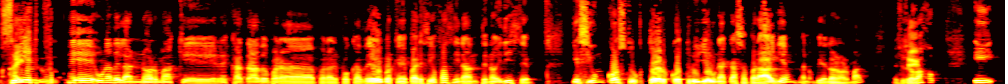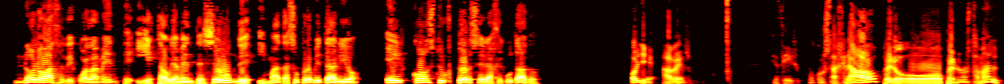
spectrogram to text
Sí, hay- esta fue una de las normas que he rescatado para, para el podcast de hoy porque me pareció fascinante, ¿no? Y dice que si un constructor construye una casa para alguien, bueno, bien lo normal, es su Sí. trabajo, y no lo hace adecuadamente y esta obviamente se hunde y mata a su propietario, el constructor será ejecutado. Oye, a ver. Es decir, un poco exagerado, pero, pero no está mal.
